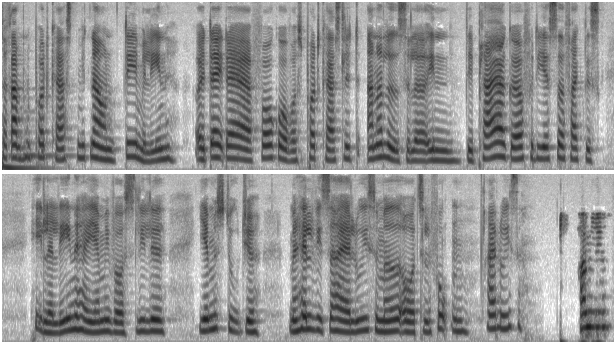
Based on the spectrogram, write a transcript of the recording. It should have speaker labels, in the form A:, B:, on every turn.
A: til Rampen podcast. Mit navn det er Malene, og i dag der foregår vores podcast lidt anderledes, eller end det plejer at gøre, fordi jeg sidder faktisk helt alene herhjemme i vores lille hjemmestudie. Men heldigvis så har jeg Louise med over telefonen. Hej Louise.
B: Hej Malene.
